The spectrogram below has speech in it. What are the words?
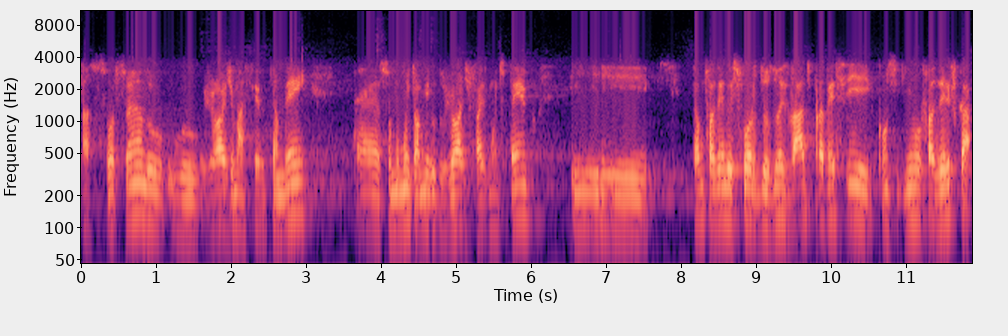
tá se esforçando, o Jorge Macedo também. É, somos muito amigos do Jorge faz muito tempo e estamos fazendo o esforço dos dois lados para ver se conseguimos fazer ele ficar.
